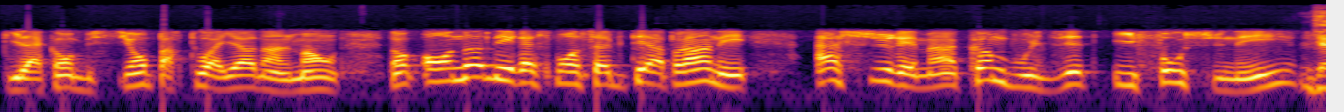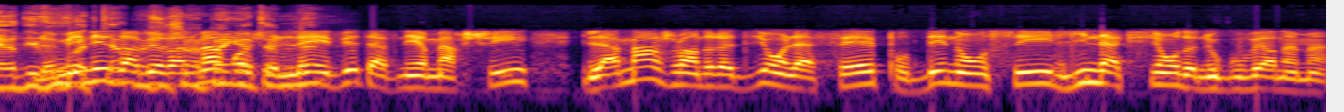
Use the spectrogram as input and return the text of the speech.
puis la combustion partout ailleurs dans le monde. Donc, on a des responsabilités à prendre et assurément, comme vous le dites, il faut s'unir. Le ministre de l'Environnement, moi, je l'invite à venir marcher. La marche vendredi, on l'a fait pour dénoncer l'inaction de nos gouvernements.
